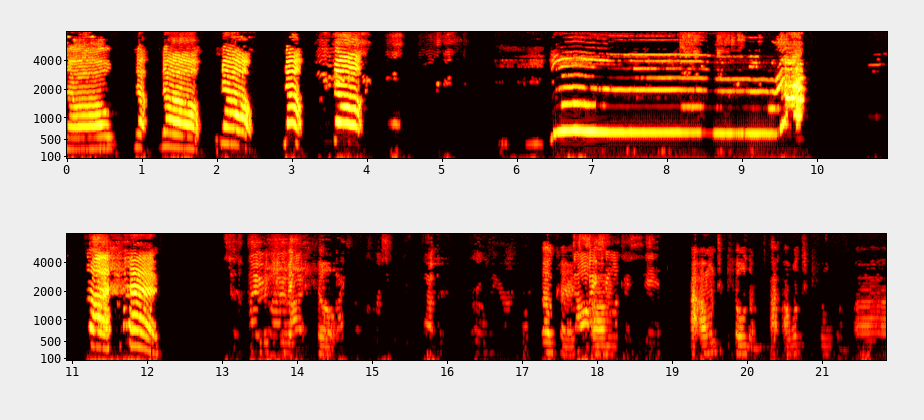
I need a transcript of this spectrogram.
No, no, no, no, no, no. the heck? Okay. Um, I, I want to kill them. I, I want to kill them. Uh,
